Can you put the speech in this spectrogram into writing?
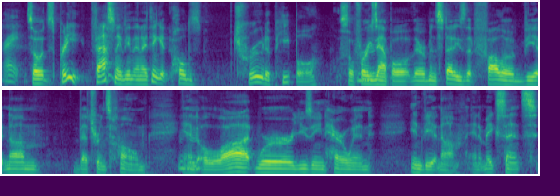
right. So it's pretty fascinating, and I think it holds true to people. So, for example, there have been studies that followed Vietnam veterans home, and a lot were using heroin in Vietnam, and it makes sense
